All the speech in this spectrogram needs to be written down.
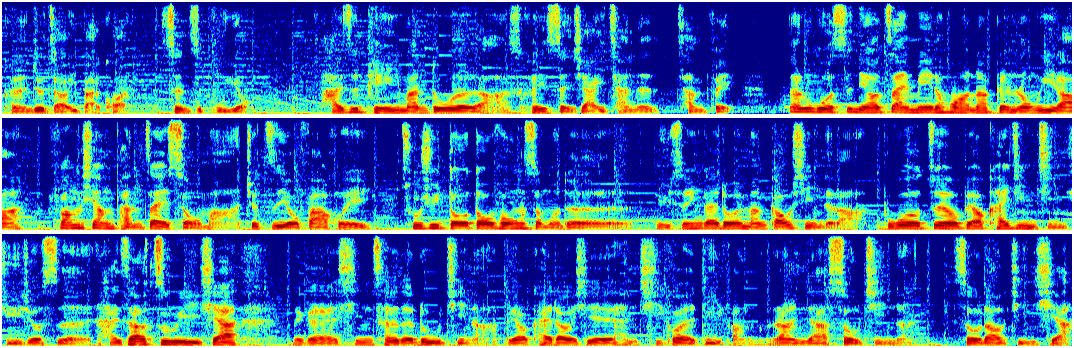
可能就只要一百块，甚至不用，还是便宜蛮多的啦，可以省下一餐的餐费。那如果是你要载妹的话，那更容易啦，方向盘在手嘛，就自由发挥，出去兜兜风什么的，女生应该都会蛮高兴的啦。不过最后不要开进警局就是，还是要注意一下那个行车的路径啊，不要开到一些很奇怪的地方，让人家受惊了，受到惊吓。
